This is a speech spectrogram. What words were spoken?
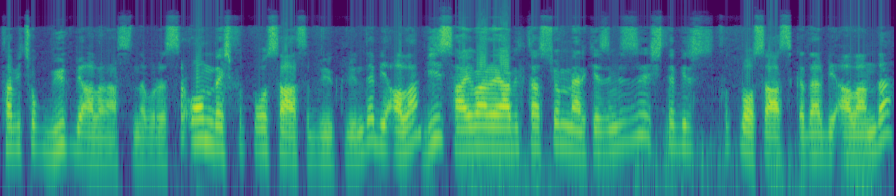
Tabii çok büyük bir alan aslında burası. 15 futbol sahası büyüklüğünde bir alan. Biz hayvan rehabilitasyon merkezimizi işte bir futbol sahası kadar bir alanda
